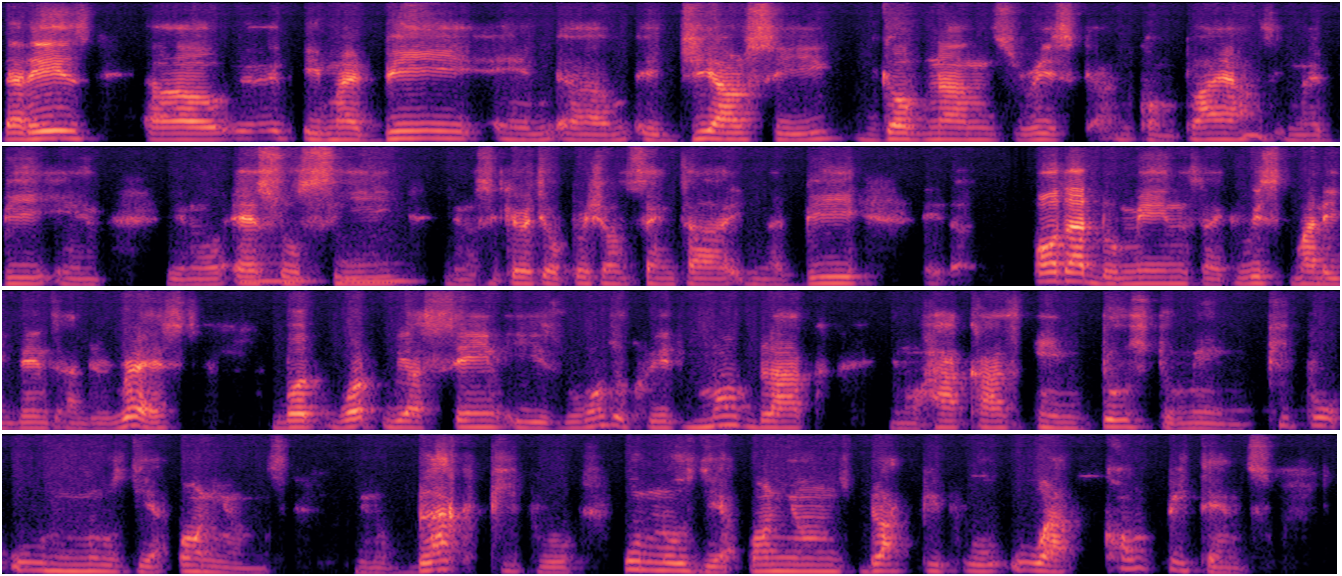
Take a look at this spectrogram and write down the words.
That is, uh, it might be in um, a GRC, governance, risk, and compliance. It might be in, you know, SOC, mm-hmm. you know, Security Operations Center. It might be other domains like risk management and the rest. But what we are saying is we want to create more black, you know, hackers in those domains, people who knows their onions, you know, black people who knows their onions, black people who are competent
